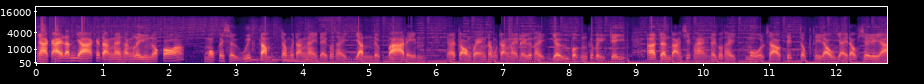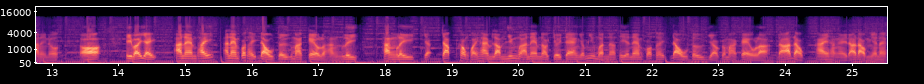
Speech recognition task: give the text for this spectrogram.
nhà cái đánh giá cái trận này thằng Ly nó có một cái sự quyết tâm trong cái trận này để có thể giành được 3 điểm à, trọn vẹn trong cái trận này để có thể giữ vững cái vị trí à, trên bảng xếp hạng để có thể mùa sau tiếp tục thi đấu giải đấu Serie A này nữa. Đó thì bởi vậy anh em thấy anh em có thể đầu tư cái mã kèo là thằng Ly thằng Ly chấp 0,25 nhưng mà anh em nào chơi trang giống như mình á, thì anh em có thể đầu tư vào cái mã kèo là đá đồng. Hai thằng này đá đồng nha anh em.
